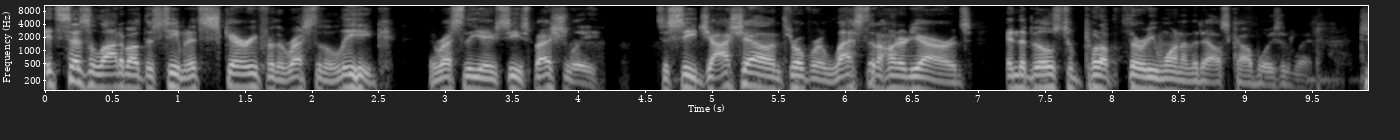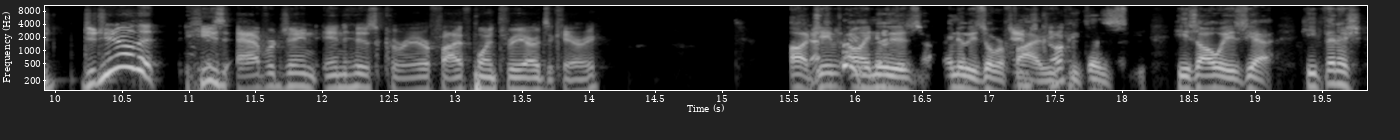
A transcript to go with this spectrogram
it says a lot about this team, and it's scary for the rest of the league, the rest of the AFC especially, to see Josh Allen throw for less than 100 yards and the Bills to put up 31 on the Dallas Cowboys and win. Did, did you know that he's averaging in his career 5.3 yards a carry? Uh, That's James. Oh, I knew he was. I knew he was over James five Cook? because he's always. Yeah, he finished.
